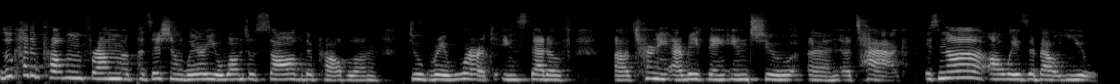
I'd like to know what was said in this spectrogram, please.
look at the problem from a position where you want to solve the problem, do great work instead of uh, turning everything into an attack. It's not always about you,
